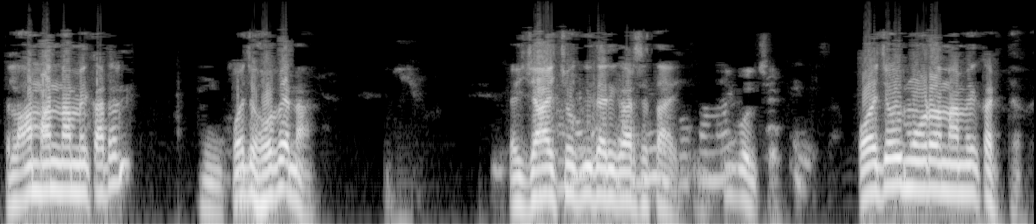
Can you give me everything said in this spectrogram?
তাহলে আমার নামে কাটেন। বলছে হবে না। এই যাই চৌকিদারি কাটছে তাই। কি বলছে? ওই যে ওই মরা নামে কাটতে হবে।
